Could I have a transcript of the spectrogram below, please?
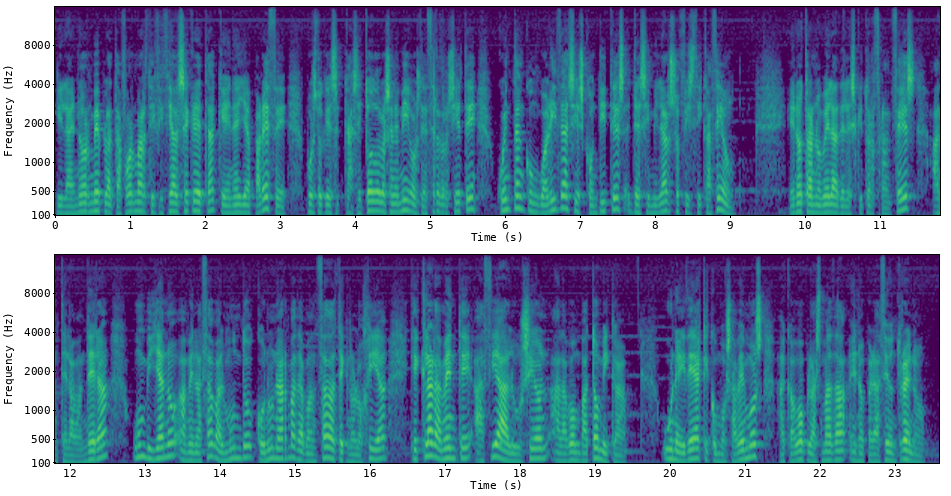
y la enorme plataforma artificial secreta que en ella aparece, puesto que casi todos los enemigos de Cerdro 7 cuentan con guaridas y escondites de similar sofisticación. En otra novela del escritor francés, Ante la bandera, un villano amenazaba al mundo con un arma de avanzada tecnología que claramente hacía alusión a la bomba atómica, una idea que como sabemos acabó plasmada en Operación Trueno.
